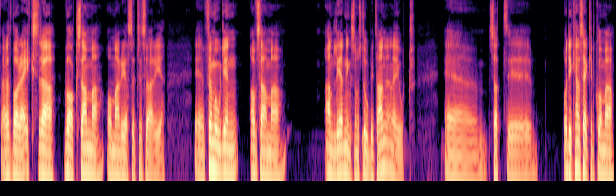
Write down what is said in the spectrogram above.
för att vara extra vaksamma om man reser till Sverige. Eh, förmodligen av samma anledning som Storbritannien har gjort. Eh, så att, eh, och det kan säkert komma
